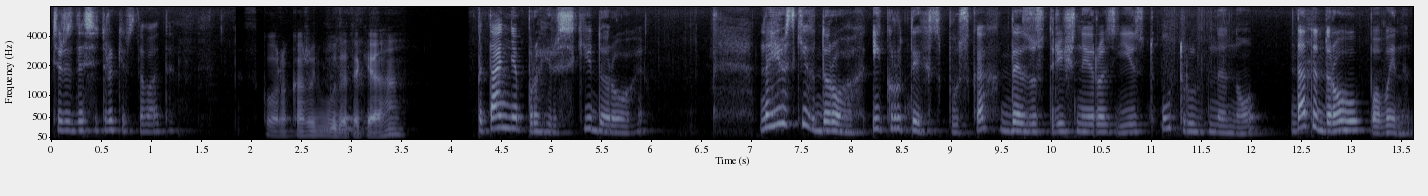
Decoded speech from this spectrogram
Через 10 років здавати. Скоро кажуть, буде таке, ага. Питання про гірські дороги. На гірських дорогах і крутих спусках, де зустрічний роз'їзд утруднено, дати дорогу повинен.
